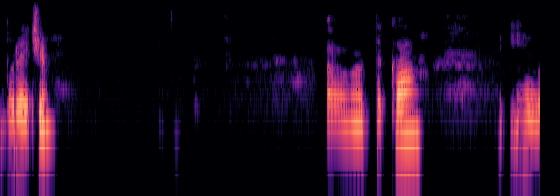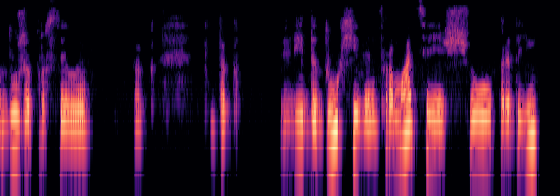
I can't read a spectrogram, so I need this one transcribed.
До речі, е, така і дуже просили так, так, від духів інформація, що передають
